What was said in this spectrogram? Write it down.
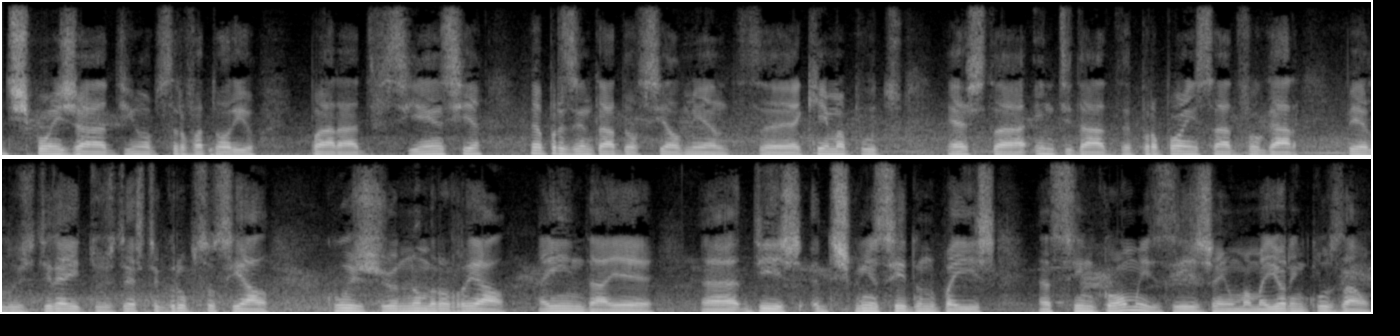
dispõe já de um observatório para a deficiência, apresentado oficialmente aqui em Maputo. Esta entidade propõe-se a advogar pelos direitos deste grupo social, cujo número real ainda é, uh, diz, desconhecido no país, assim como exigem uma maior inclusão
